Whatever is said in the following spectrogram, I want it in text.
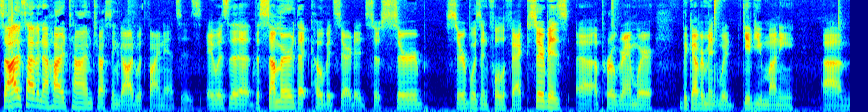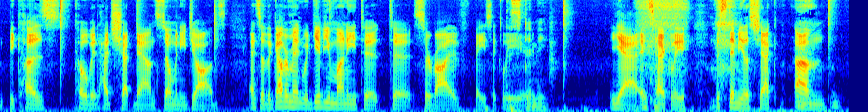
So I was having a hard time trusting God with finances. It was the the summer that COVID started, so CERB CERB was in full effect. CERB is uh, a program where the government would give you money um, because COVID had shut down so many jobs, and so the government would give you money to to survive, basically. The or- stimmy. yeah, exactly. the stimulus check. Um,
